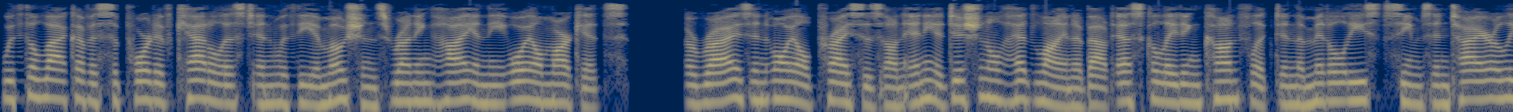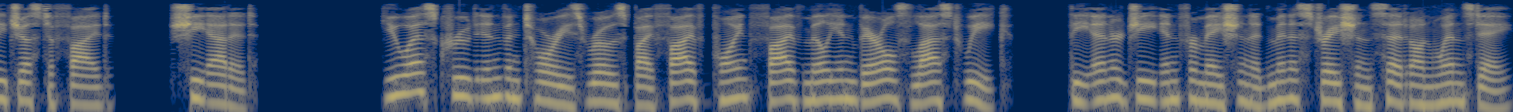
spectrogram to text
With the lack of a supportive catalyst and with the emotions running high in the oil markets, a rise in oil prices on any additional headline about escalating conflict in the Middle East seems entirely justified, she added. U.S. crude inventories rose by 5.5 million barrels last week, the Energy Information Administration said on Wednesday,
